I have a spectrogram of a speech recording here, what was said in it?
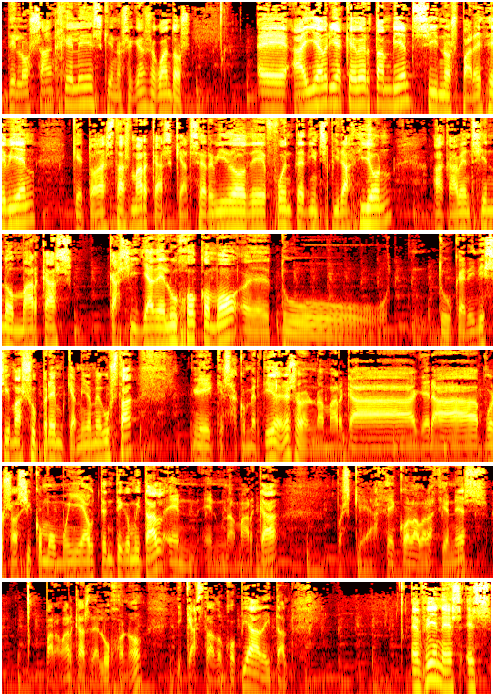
de Los Ángeles, que no sé qué, no sé cuántos. Eh, ahí habría que ver también si nos parece bien que todas estas marcas que han servido de fuente de inspiración acaben siendo marcas casi ya de lujo como eh, tu, tu queridísima Supreme, que a mí no me gusta, eh, que se ha convertido en eso, en una marca que era pues así como muy auténtica y muy tal, en, en una marca pues que hace colaboraciones para marcas de lujo, ¿no? Y que ha estado copiada y tal. En fin, es, es,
